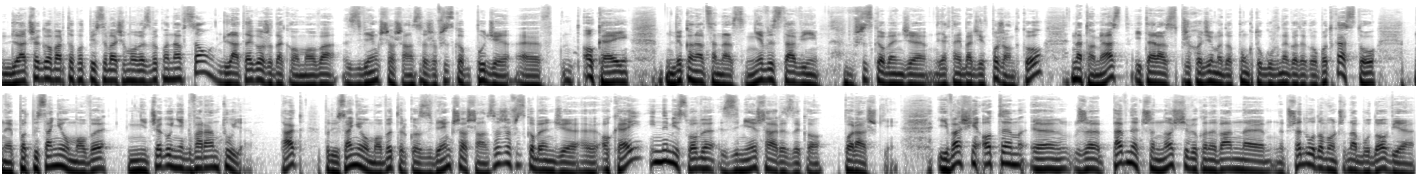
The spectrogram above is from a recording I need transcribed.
Dlaczego warto podpisywać umowę z wykonawcą? Dlatego, że taka umowa zwiększa szansę, że wszystko pójdzie e, w, ok, wykonawca nas nie wystawi, wszystko będzie jak najbardziej w porządku. Natomiast, i teraz przechodzimy do punktu głównego tego podcastu, e, podpisanie umowy niczego nie gwarantuje tak? Podpisanie umowy tylko zwiększa szansę, że wszystko będzie e, ok, innymi słowy, zmniejsza ryzyko porażki. I właśnie o tym, e, że pewne czynności wykonywane przed budową czy na budowie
